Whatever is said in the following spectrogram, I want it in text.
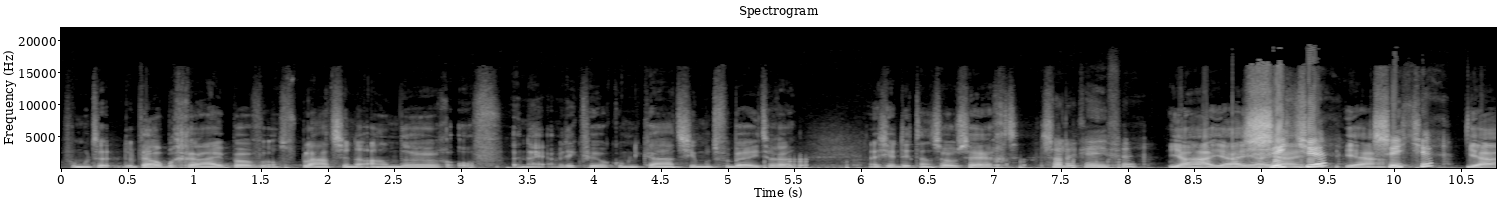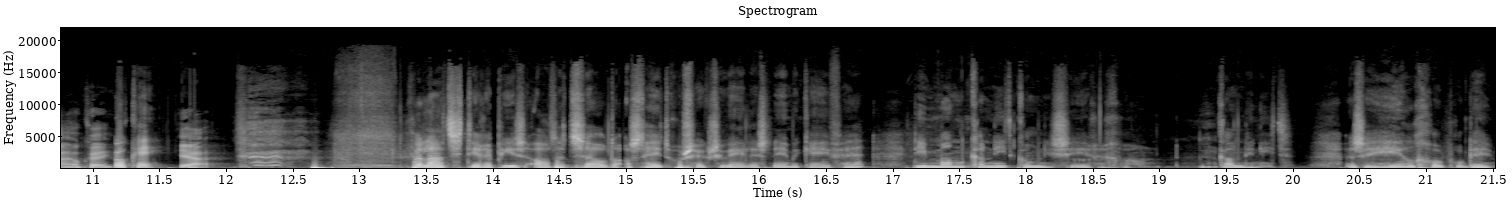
Of we moeten het wel begrijpen, of ons verplaatsen in de ander. Of, nou ja, weet ik veel, communicatie moet verbeteren. Als je dit dan zo zegt... Zal ik even? Ja, ja, ja. Zit je? Ja, Zit je? ja oké. Oké. Ja, Relatietherapie is altijd hetzelfde als het heteroseksueel is, neem ik even. Hè? Die man kan niet communiceren gewoon. Kan die niet. Dat is een heel groot probleem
